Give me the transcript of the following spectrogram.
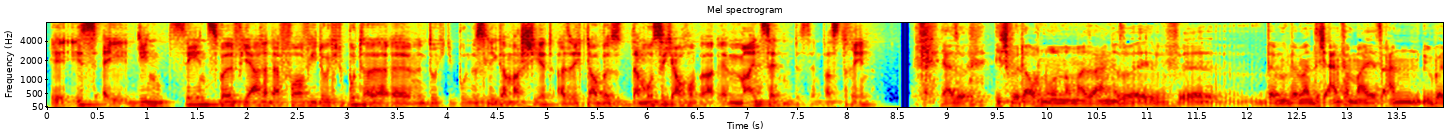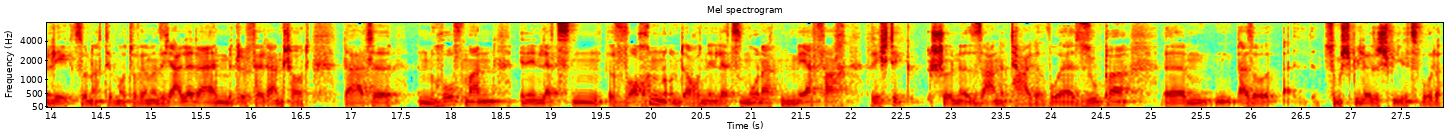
ist äh, den 10, 12 Jahre davor wie durch die Butter äh, durch die Bundesliga marschiert. Also ich glaube, da muss sich auch im Mindset ein bisschen was drehen. Ja, also ich würde auch nur noch mal sagen, also äh, wenn, wenn man sich einfach mal jetzt an überlegt, so nach dem Motto, wenn man sich alle da im Mittelfeld anschaut, da hatte ein Hofmann in den letzten Wochen und auch in den letzten Monaten mehrfach richtig schöne Sahnetage, wo er super, ähm, also zum Spieler des Spiels wurde.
